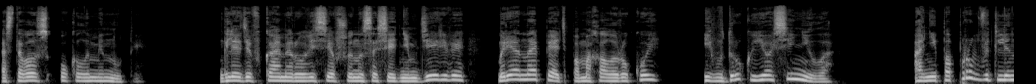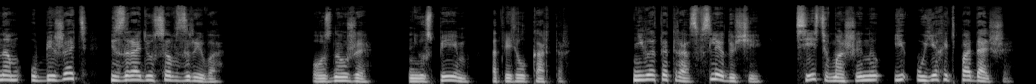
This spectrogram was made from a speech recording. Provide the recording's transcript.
Оставалось около минуты. Глядя в камеру, висевшую на соседнем дереве, Марианна опять помахала рукой, и вдруг ее осенило. А не попробовать ли нам убежать из радиуса взрыва? «Поздно уже. Не успеем», — ответил Картер. Не в этот раз, в следующий. Сесть в машину и уехать подальше.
